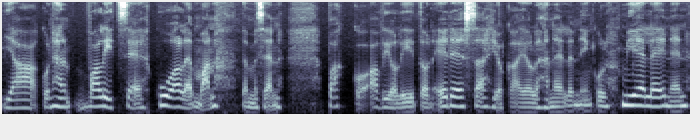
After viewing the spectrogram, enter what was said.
Ja kun hän valitsee kuoleman tämmöisen pakkoavioliiton edessä, joka ei ole hänelle niin kuin mieleinen,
